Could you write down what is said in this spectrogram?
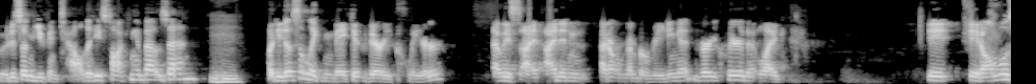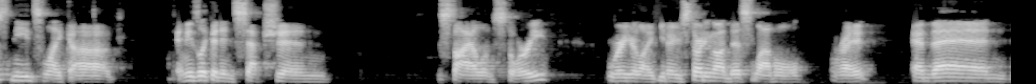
Buddhism, you can tell that he's talking about Zen, mm-hmm. but he doesn't like make it very clear. At least I, I didn't I don't remember reading it very clear that like it it almost needs like a it needs like an inception style of story where you're like, you know, you're starting on this level, right? And then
